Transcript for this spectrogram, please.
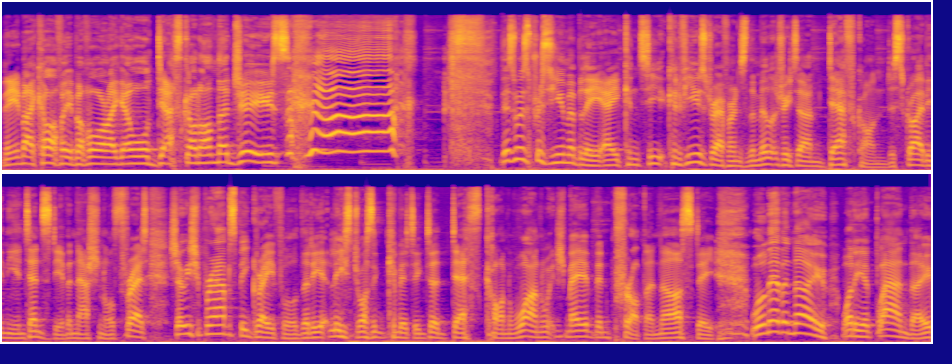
Need my coffee before I go all DEFCON on the Jews. This was presumably a con- confused reference to the military term DEFCON, describing the intensity of a national threat, so we should perhaps be grateful that he at least wasn't committing to DEFCON 1, which may have been proper nasty. We'll never know what he had planned, though,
